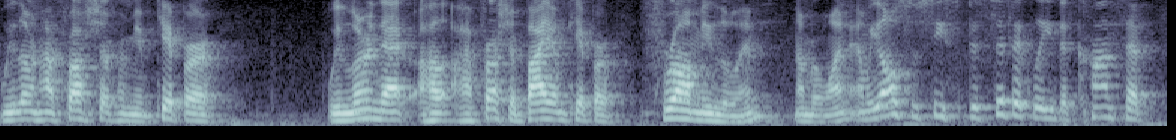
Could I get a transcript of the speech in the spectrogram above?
we learn hafrasha from Yom Kippur. We learn that ha- hafrasha by Yom Kippur from Miluim, number one, and we also see specifically the concept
